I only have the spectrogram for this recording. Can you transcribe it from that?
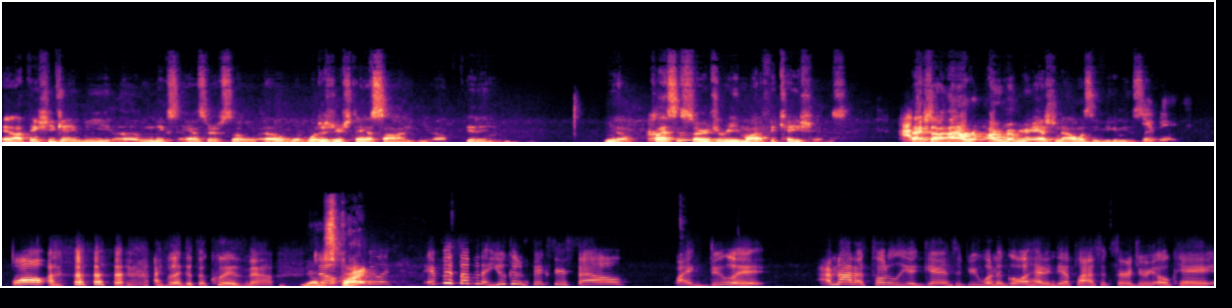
and I think she gave me a mixed answer. So, Elle, what, is your stance on you know getting, you know, plastic Um, surgery modifications? I Actually, I, I, I remember your answer now. I want to see if you give me the same well, I feel like it's a quiz now. You on no, the I spot. feel like if it's something that you can fix yourself, like do it. I'm not a, totally against if you want to go ahead and get plastic surgery. Okay,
